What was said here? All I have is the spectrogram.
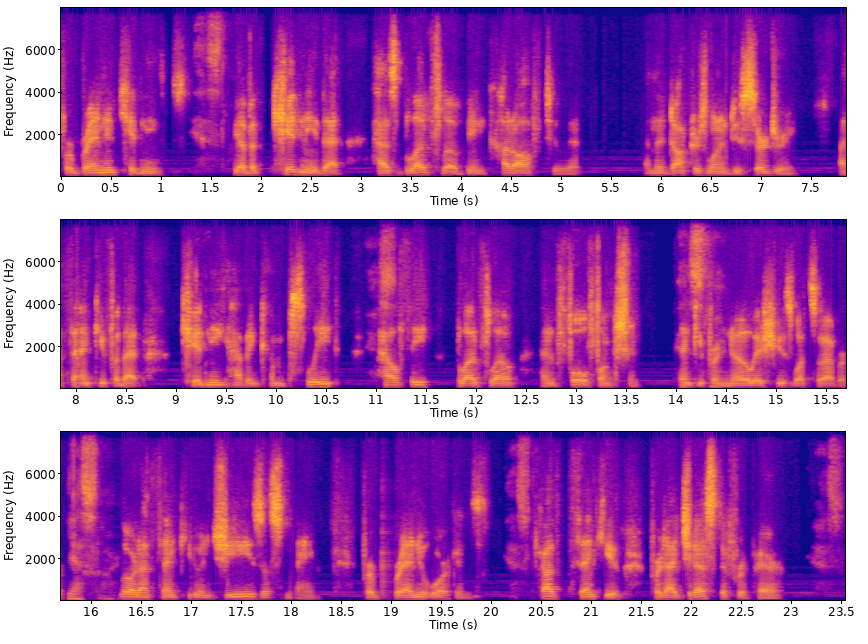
for brand new kidneys. Yes. You have a kidney that has blood flow being cut off to it, and the doctors want to do surgery. I thank you for that kidney having complete, healthy blood flow and full function. Thank you for Lord. no issues whatsoever. Yes, Lord. Lord, I thank you in Jesus' name for brand new organs. Yes. God, thank you for digestive repair. Yes.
